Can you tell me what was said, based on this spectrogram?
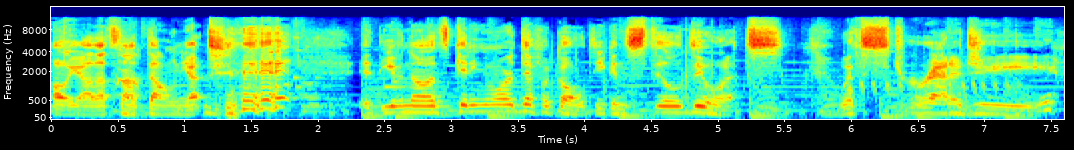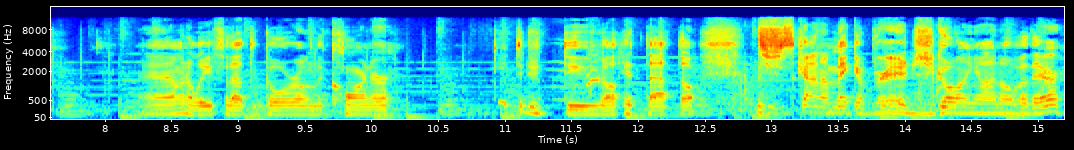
Oh yeah, that's not down yet. it, even though it's getting more difficult, you can still do it with strategy. Eh, I'm gonna wait for that to go around the corner. I'll hit that though. Just kind of make a bridge going on over there.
